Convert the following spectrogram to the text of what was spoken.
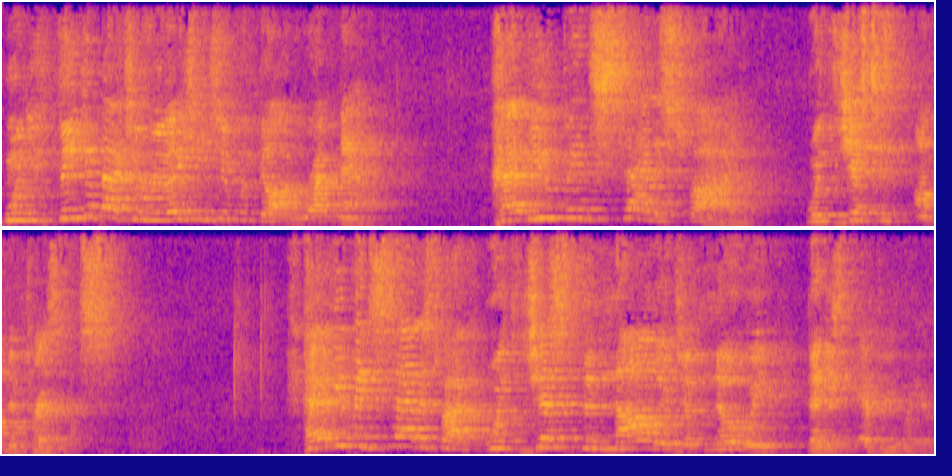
When you think about your relationship with God right now, have you been satisfied with just His omnipresence? Have you been satisfied with just the knowledge of knowing that He's everywhere?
